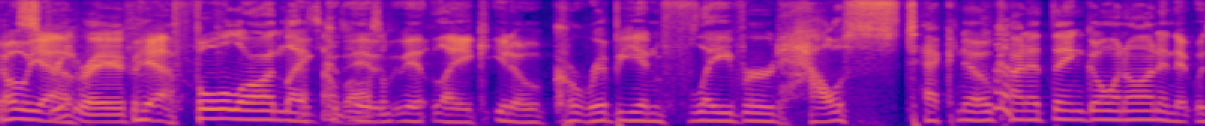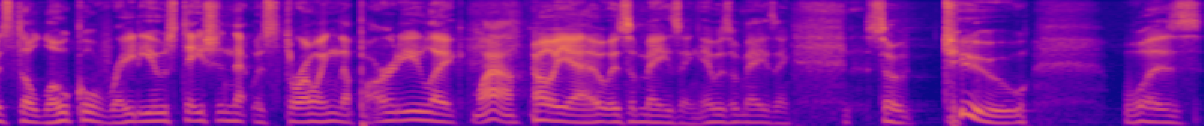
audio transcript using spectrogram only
Oh yeah, Street rave? Yeah, full on like awesome. it- like you know Caribbean flavored house techno kind of thing going on, and it was the local radio station that was throwing the party. Like Wow. Oh yeah, it was amazing. It was amazing. So two was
